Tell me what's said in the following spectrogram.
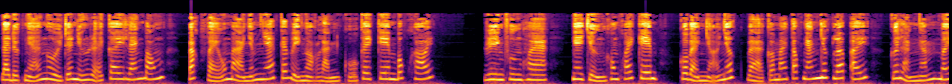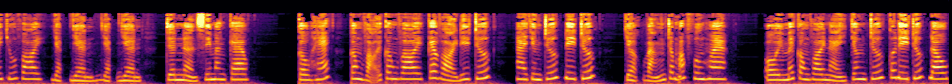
là được ngã người trên những rễ cây láng bóng, bắt vẻo mà nhấm nháp cái vị ngọt lạnh của cây kem bốc khói. Riêng Phương Hoa, nghe chừng không khoái kem, cô bạn nhỏ nhất và có mái tóc ngắn nhất lớp ấy, cứ lặng ngắm mấy chú voi, dập dềnh, dập dềnh, trên nền xi măng cao. Câu hát, con vỏi con voi, cái vòi đi trước, hai chân trước đi trước, chợt vẳng trong óc Phương Hoa. Ôi mấy con voi này chân trước có đi trước đâu.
